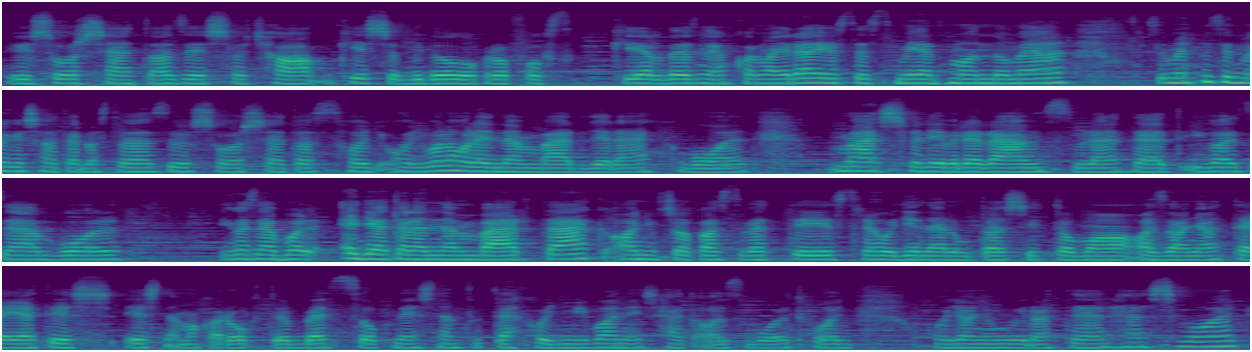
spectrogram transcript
ő sorsát az, és hogyha későbbi dolgokról fogsz kérdezni, akkor majd rájössz, ezt miért mondom el, Szerintem egy picit meg is határozta az ő sorsát az, hogy, hogy valahol egy nem várt gyerek volt. Másfél évre rám született, igazából Igazából egyáltalán nem várták, anyu csak azt vette észre, hogy én elutasítom a, az anyatejet, és, és nem akarok többet szopni, és nem tudták, hogy mi van, és hát az volt, hogy, hogy anyu újra terhes volt.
